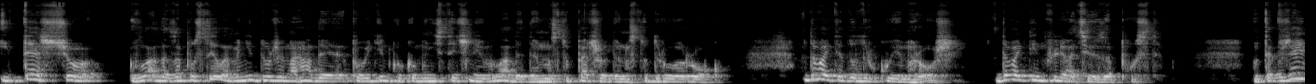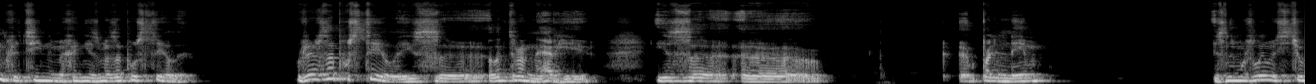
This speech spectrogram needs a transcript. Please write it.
І те, що влада запустила, мені дуже нагадує поведінку комуністичної влади 91-92 року. Давайте додрукуємо гроші. Давайте інфляцію запустимо. Ну так вже інфляційні механізми запустили. Вже ж запустили із е, електроенергією, із е, е, пальним, із неможливістю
